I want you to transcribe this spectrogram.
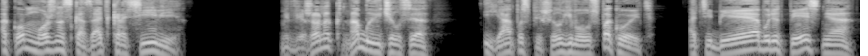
о ком можно сказать красивее». Медвежонок набычился, и я поспешил его успокоить. «А тебе будет песня,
